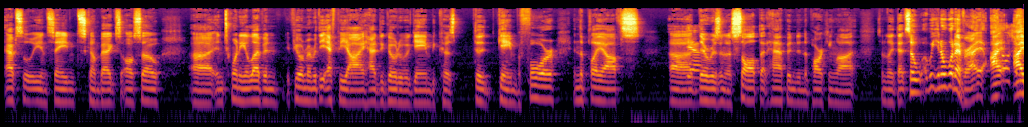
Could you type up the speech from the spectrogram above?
absolutely insane scumbags. Also, uh, in 2011, if you'll remember, the FBI had to go to a game because the game before in the playoffs, uh, Yeah. there was an assault that happened in the parking lot, something like that. So you know, whatever. I I I,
